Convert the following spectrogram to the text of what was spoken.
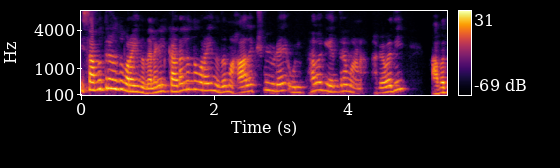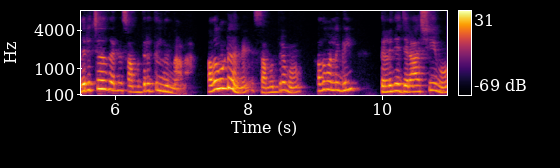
ഈ സമുദ്രം എന്ന് പറയുന്നത് അല്ലെങ്കിൽ കടൽ എന്ന് പറയുന്നത് മഹാലക്ഷ്മിയുടെ ഉത്ഭവ കേന്ദ്രമാണ്. ഭഗവതി അവതരിച്ചത് തന്നെ സമുദ്രത്തിൽ നിന്നാണ്. അതുകൊണ്ട് തന്നെ സമുദ്രമോ അതുമല്ലെങ്കിൽ തെളിഞ്ഞ ജലാശയമോ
